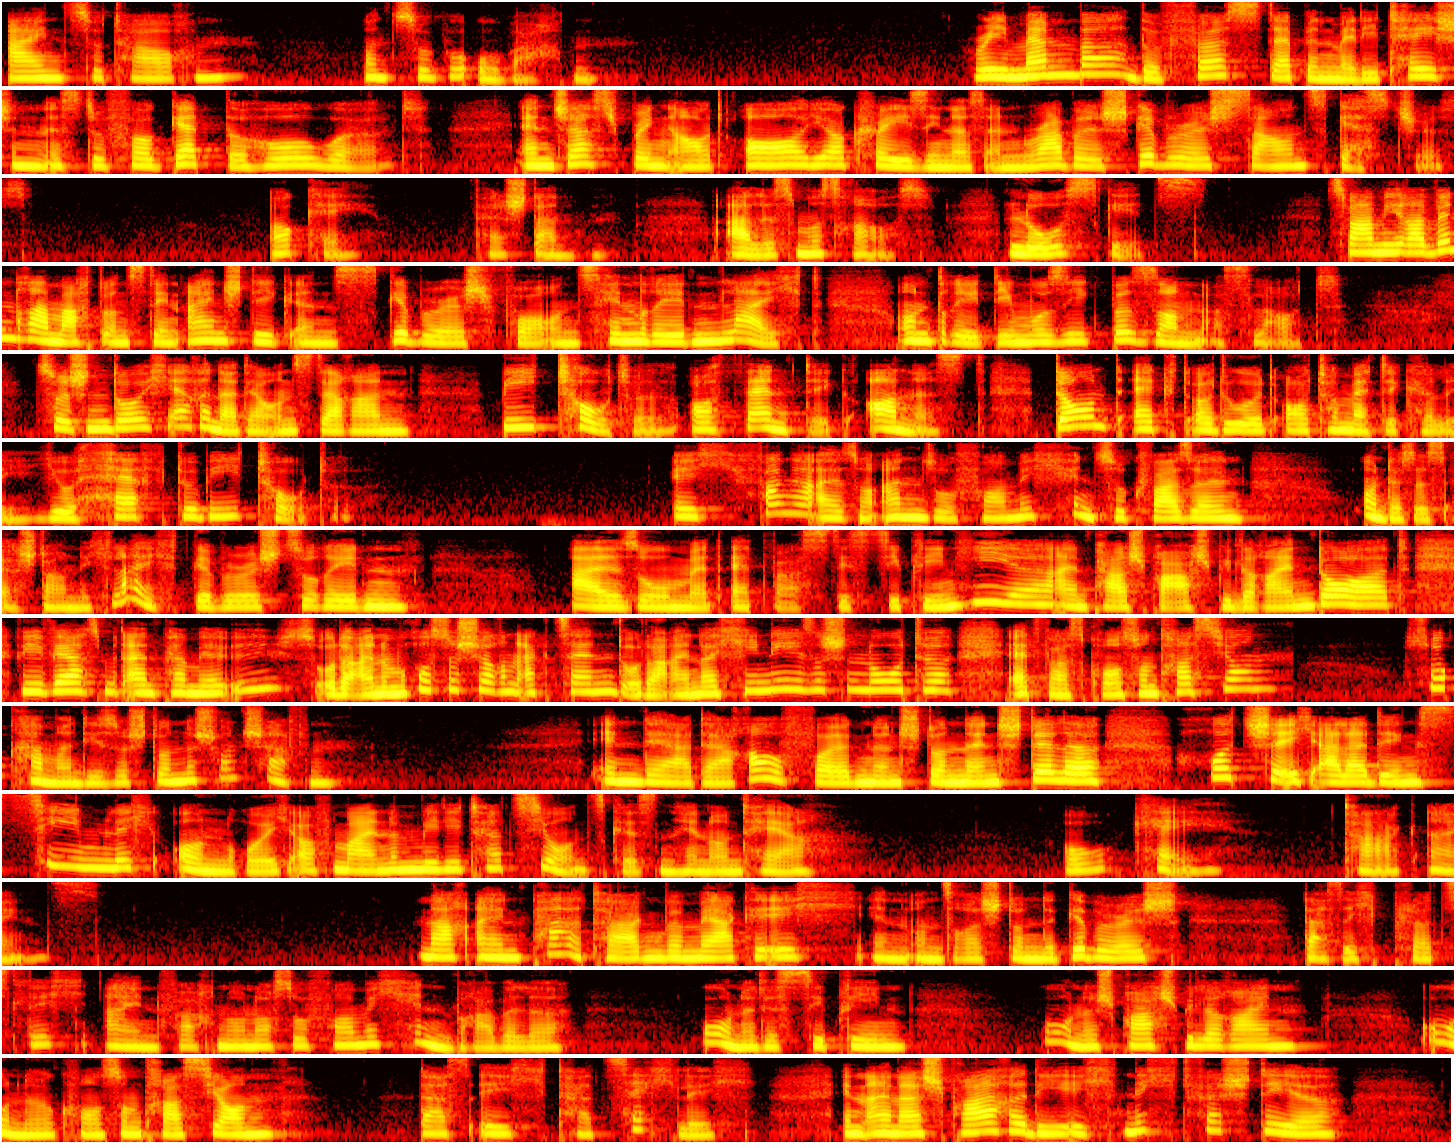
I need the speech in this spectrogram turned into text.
einzutauchen und zu beobachten. Remember, the first step in meditation is to forget the whole world and just bring out all your craziness and rubbish, gibberish sounds, gestures. Okay, verstanden. Alles muss raus. Los geht's. Swami Ravindra macht uns den Einstieg ins Gibberish vor uns hinreden leicht und dreht die Musik besonders laut. Zwischendurch erinnert er uns daran, Be total, authentic, honest. Don't act or do it automatically. You have to be total. Ich fange also an, so vor mich hinzuquasseln, und es ist erstaunlich leicht, Gibberish zu reden. Also mit etwas Disziplin hier, ein paar Sprachspielereien dort. Wie wär's mit ein paar mehr Üs oder einem russischeren Akzent oder einer chinesischen Note, etwas Konzentration? So kann man diese Stunde schon schaffen. In der darauffolgenden Stunde in Stille rutsche ich allerdings ziemlich unruhig auf meinem Meditationskissen hin und her. Okay, Tag 1. Nach ein paar Tagen bemerke ich in unserer Stunde Gibberish, dass ich plötzlich einfach nur noch so vor mich hinbrabbele, ohne Disziplin, ohne Sprachspielereien, ohne Konzentration, dass ich tatsächlich in einer Sprache, die ich nicht verstehe,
